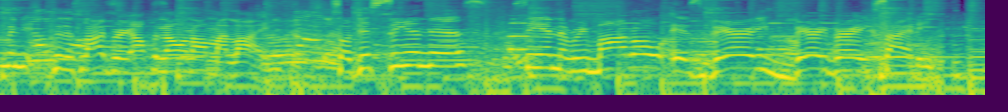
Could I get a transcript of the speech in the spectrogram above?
Coming to this library off and on all my life. So just seeing this, seeing the remodel is very, very, very exciting.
